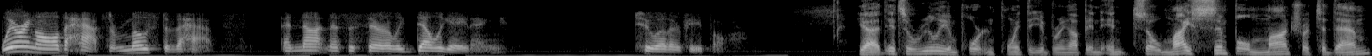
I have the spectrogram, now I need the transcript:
wearing all the hats or most of the hats and not necessarily delegating to other people? Yeah, it's a really important point that you bring up. And, and so, my simple mantra to them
